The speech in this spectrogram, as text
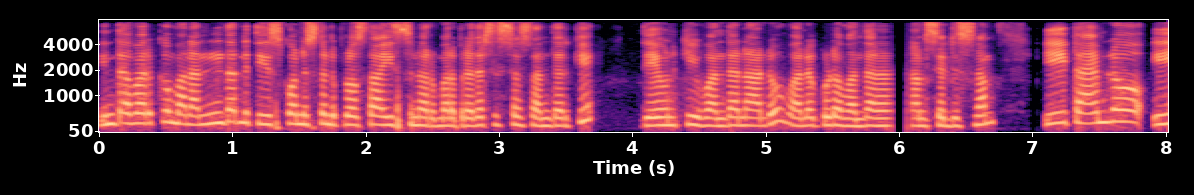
ఇంతవరకు మనందరిని తీసుకొని వస్తుండే ప్రోత్సహిస్తున్నారు మన బ్రదర్ సిస్టర్స్ అందరికీ. దేవునికి వందనాలు వాళ్ళకు కూడా వందనాలు చెల్లిస్తున్నాం. ఈ టైంలో ఈ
